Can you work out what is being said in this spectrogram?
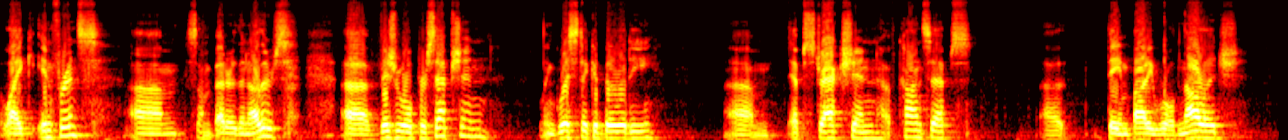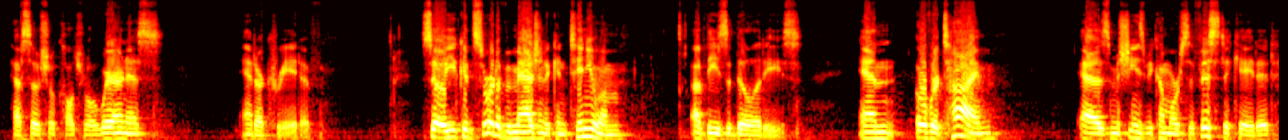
like inference, um, some better than others, uh, visual perception, linguistic ability, um, abstraction of concepts. Uh, they embody world knowledge, have social cultural awareness, and are creative. So you could sort of imagine a continuum of these abilities. And over time, as machines become more sophisticated,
